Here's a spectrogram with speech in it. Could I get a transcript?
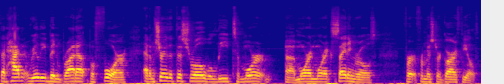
that hadn't really been brought out before, and I'm sure that this role will lead to more uh, more and more exciting roles for, for Mr. Garfield.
